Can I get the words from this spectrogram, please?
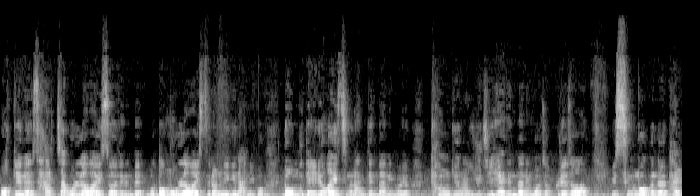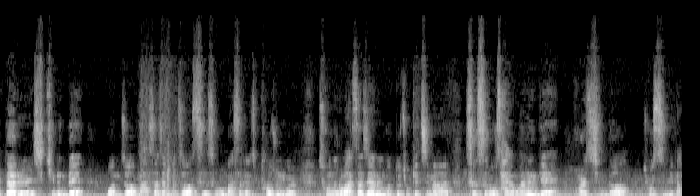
어깨는 살짝 올라와 있어야 되는데 뭐 너무 올라와 있으라는 얘기는 아니고 너무 내려와 있으면 안 된다는 거예요. 평균을 유지해야 된다는 거죠. 그래서 이 승모근을 발달을 시키는데 먼저 마사지하면서 스스로 마사지하면서 풀어주는 거예요. 손으로 마사지하는 것도 좋겠지만 스스로 사용하는 게 훨씬 더 좋습니다.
